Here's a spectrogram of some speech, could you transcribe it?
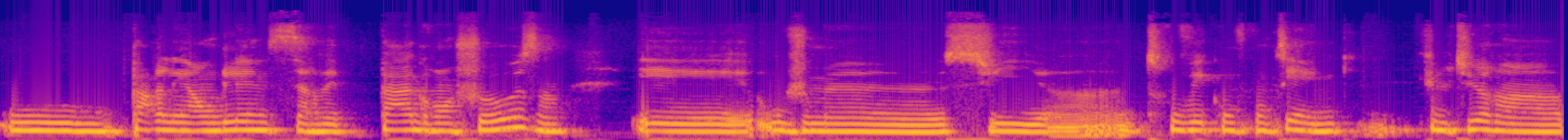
où parler anglais ne servait pas à grand chose et où je me suis euh, trouvée confrontée à une culture euh,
